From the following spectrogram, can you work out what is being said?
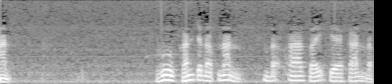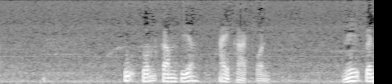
นั้น รูปขันจะดับนั่นอาศัยแก่การดับกุศลกรรมเสียให้ขาดก่อน นี้เป็น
